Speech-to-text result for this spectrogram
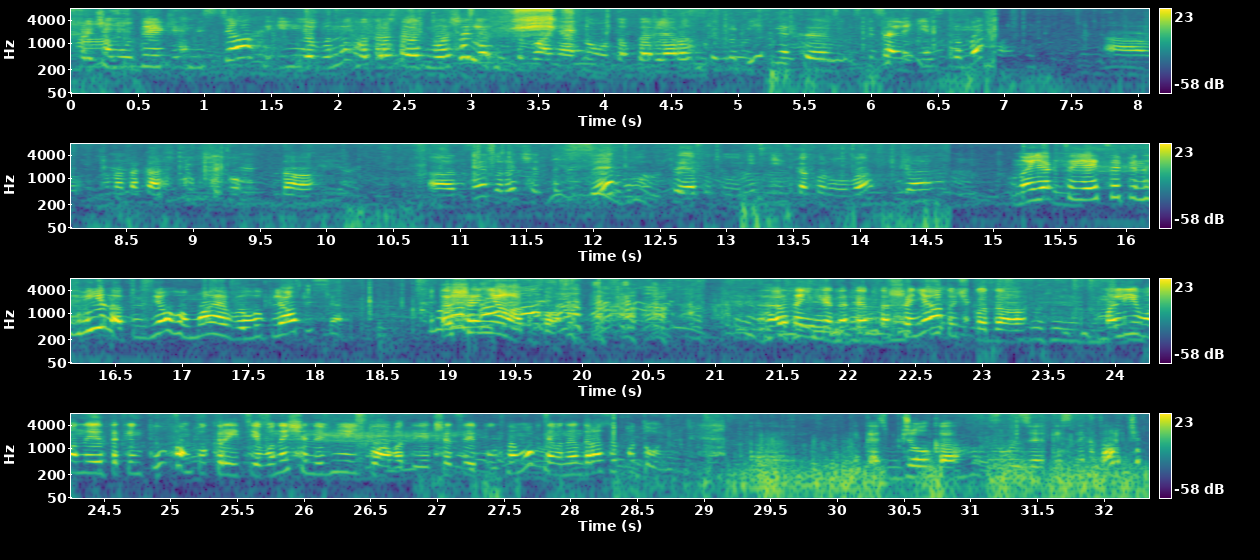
Причому у деяких місцях і вони використовують не лише для гніздування, ну тобто для розробітних спеціальний інструмент. Вона така з. Да. Це, до речі, це, це тут ніндійська корова. Ну як це яйце пінгвіна, то з нього має вилуплятися пташенятко. Гарненьке таке пташеняточко, да. Малі вони таким пухом покриті, вони ще не вміють плавати. Якщо цей пух намокне, вони одразу потонуть. Якась бджолка злизує якийсь нектарчик.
